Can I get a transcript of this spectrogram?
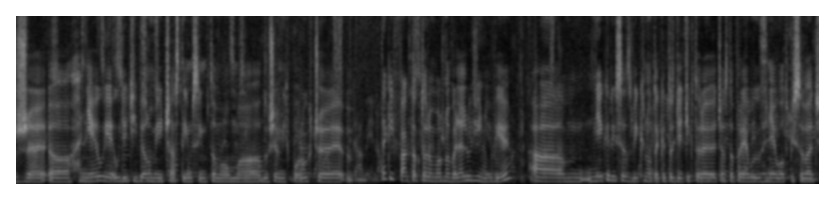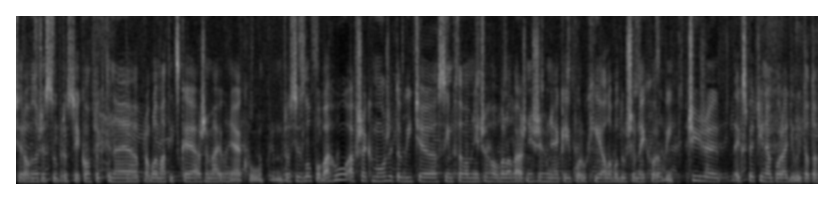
že eh, hnev je u detí veľmi častým symptómom eh, duševných poruch, čo je taký fakt, o ktorom možno veľa ľudí nevie. A niekedy sa zvyknú takéto deti, ktoré často prejavujú hnev, odpisovať rovno, že sú proste konfliktné, problematické a že majú nejakú proste zlú povahu, avšak môže to byť eh, symptómom niečoho oveľa vážnejšieho, nejakej poruchy alebo duševnej choroby. Čiže experti nám poradili toto.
